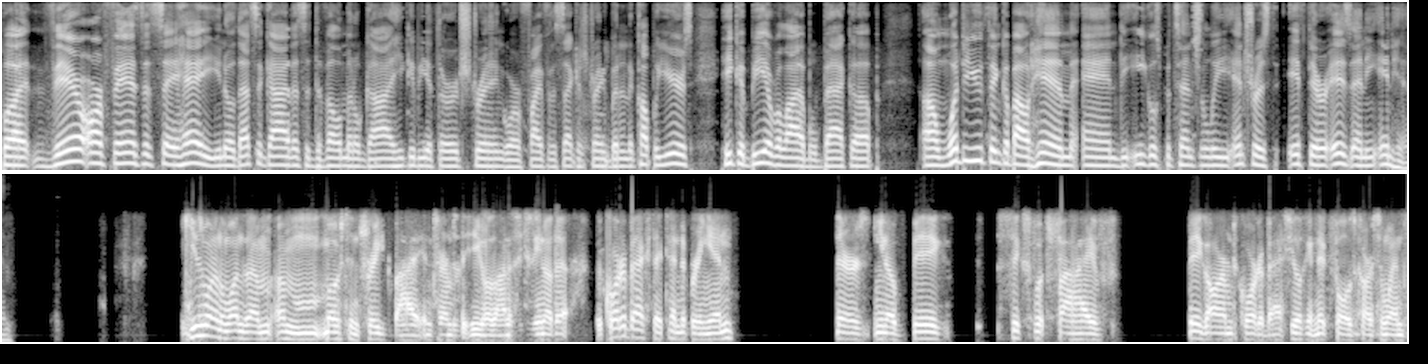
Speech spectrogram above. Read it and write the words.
but there are fans that say, hey, you know, that's a guy that's a developmental guy. He could be a third string or fight for the second string, but in a couple years, he could be a reliable backup. Um, what do you think about him and the Eagles' potentially interest, if there is any, in him? He's one of the ones I'm, I'm most intrigued by in terms of the Eagles, honestly, because you know the the quarterbacks they tend to bring in, there's you know big six foot five, big armed quarterbacks. You look at Nick Foles, Carson Wentz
